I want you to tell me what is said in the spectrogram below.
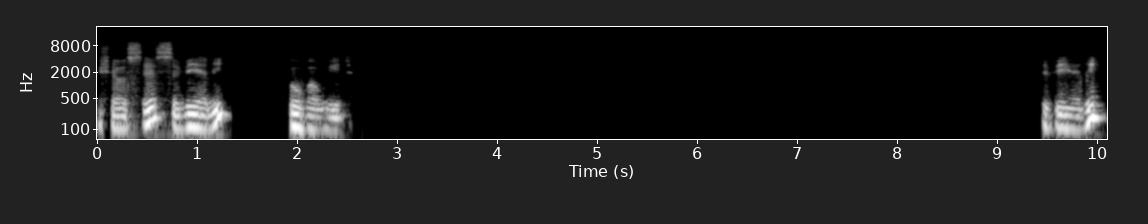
We shall say severely overweight severely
